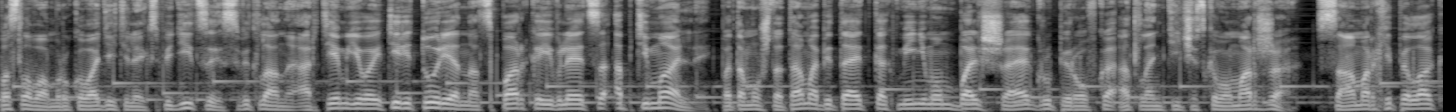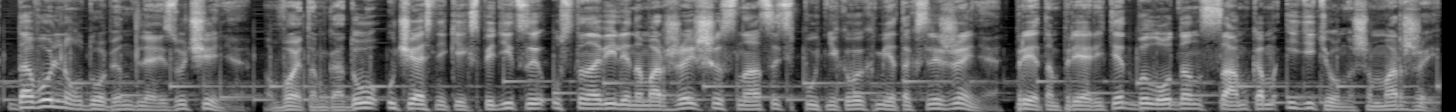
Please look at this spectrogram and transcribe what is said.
По словам руководителя экспедиции Светланы Артемьевой, территория нацпарка является оптимальной, потому что там обитает как минимум большая группировка атлантического моржа. Сам архипелаг довольно удобен для изучения. В этом году участники экспедиции установили на моржей 16 спутниковых меток слежения. При этом приоритет был отдан самкам и детенышам моржей.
